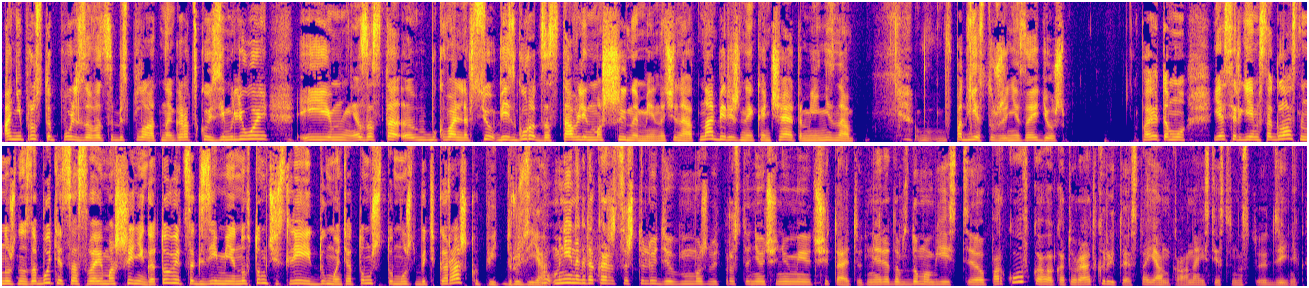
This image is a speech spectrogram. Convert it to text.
а не просто пользоваться бесплатно городской землей и заста- буквально все, весь город заставлен машинами, начиная от набережной, кончая там, я не знаю, в подъезд уже не зайдешь. Поэтому я с Сергеем согласна, нужно заботиться о своей машине, готовиться к зиме, но в том числе и думать о том, что, может быть, гараж купить, друзья. Ну, мне иногда кажется, что люди, может быть, просто не очень умеют считать. Вот у меня рядом с домом есть э, парковка, которая открытая стоянка, она, естественно, стоит денег.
